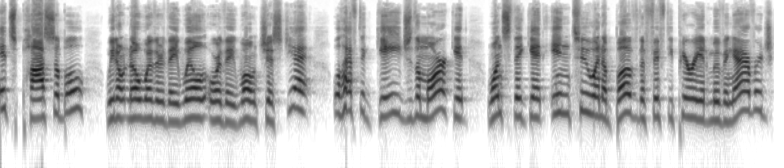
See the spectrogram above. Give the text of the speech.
It's possible. We don't know whether they will or they won't just yet. We'll have to gauge the market once they get into and above the 50 period moving average.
